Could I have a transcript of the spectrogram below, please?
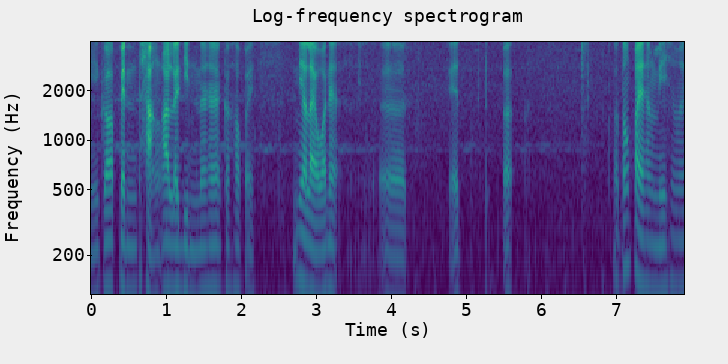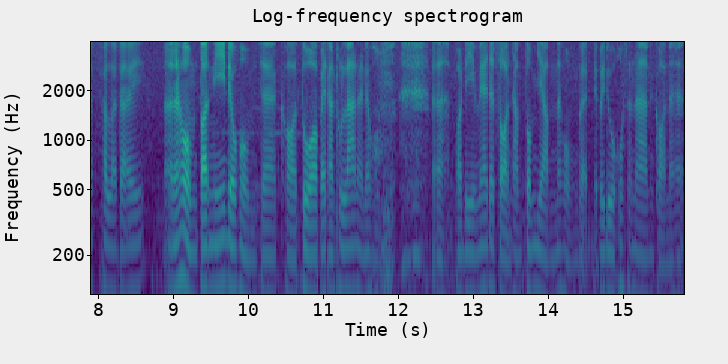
นี่ก็เป็นถังอลาดินนะฮะ ก็เข้าไป นี่อะไรวะเนี่ย เอ่อเอสเออเราต้องไปทางนี้ใช่ไหมพาราไดอ่านะครับผมตอนนี้เดี๋ยวผมจะขอตัวไปทำธุระหน่อยนะผมอ่าพอดีแม่จะสอนทำต้มยำนะผมก็เดี๋ยวไปดูโฆษณาก่อนนะฮะ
